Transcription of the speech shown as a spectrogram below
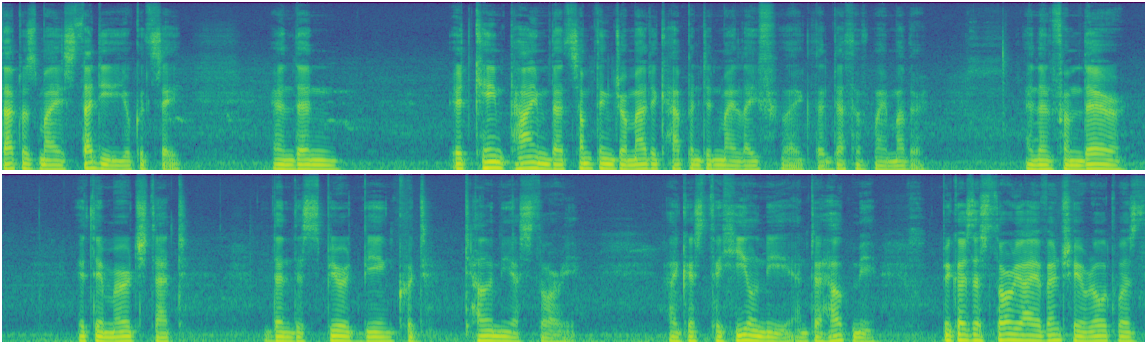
that was my study, you could say. And then it came time that something dramatic happened in my life, like the death of my mother. And then from there, it emerged that then the spirit being could tell me a story. I guess to heal me and to help me because the story I eventually wrote was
